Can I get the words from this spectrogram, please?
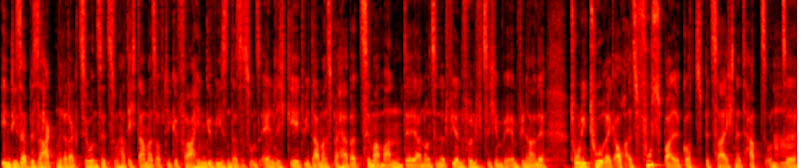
In dieser besagten Redaktionssitzung hatte ich damals auf die Gefahr hingewiesen, dass es uns ähnlich geht wie damals bei Herbert Zimmermann, der ja 1954 im WM-Finale Toni Turek auch als Fußballgott bezeichnet hat und ah. äh,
